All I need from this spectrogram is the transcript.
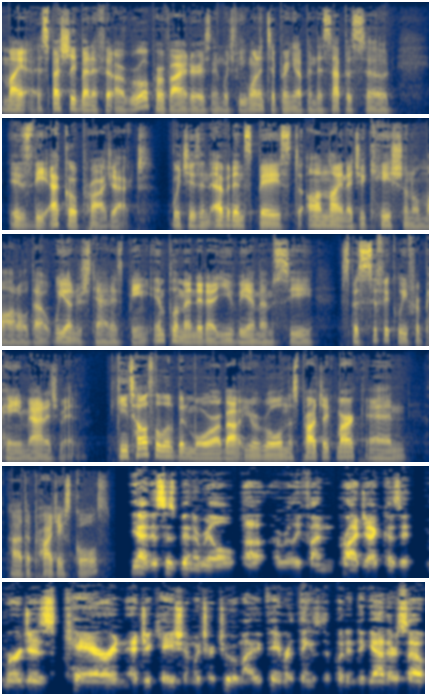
might especially benefit our rural providers, and which we wanted to bring up in this episode, is the ECHO project, which is an evidence based online educational model that we understand is being implemented at UVMMC specifically for pain management. Can you tell us a little bit more about your role in this project, Mark, and uh, the project's goals? Yeah, this has been a real, uh, a really fun project because it merges care and education, which are two of my favorite things to put in together. So,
